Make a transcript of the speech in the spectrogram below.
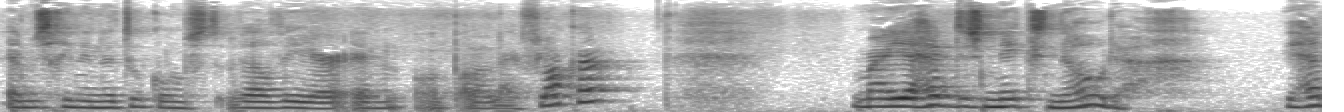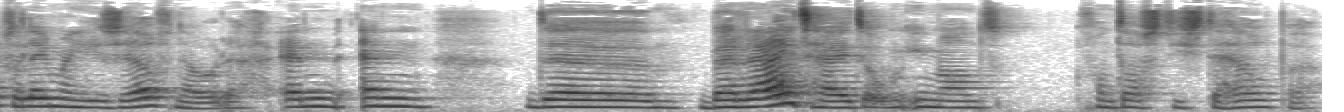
en misschien in de toekomst wel weer en op allerlei vlakken. Maar je hebt dus niks nodig. Je hebt alleen maar jezelf nodig. En, en de bereidheid om iemand fantastisch te helpen.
